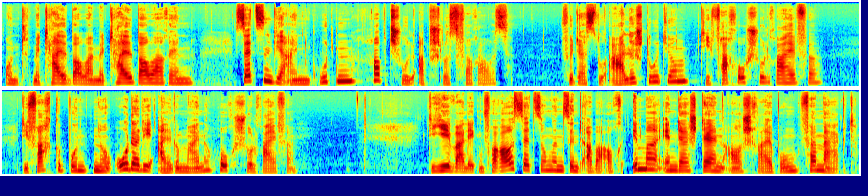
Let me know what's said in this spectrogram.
und Metallbauer, Metallbauerin setzen wir einen guten Hauptschulabschluss voraus. Für das duale Studium die Fachhochschulreife, die fachgebundene oder die allgemeine Hochschulreife. Die jeweiligen Voraussetzungen sind aber auch immer in der Stellenausschreibung vermerkt.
